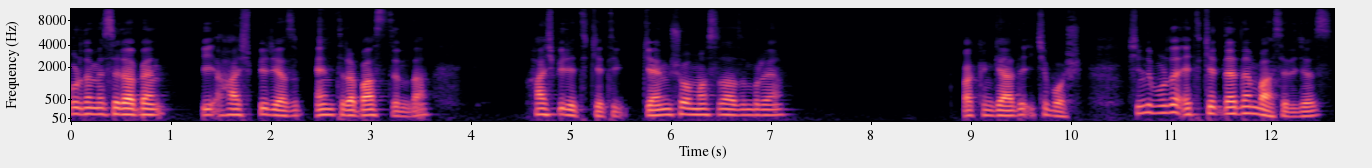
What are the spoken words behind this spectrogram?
Burada mesela ben bir H1 yazıp Enter'a bastığımda H1 etiketi gelmiş olması lazım buraya. Bakın geldi içi boş. Şimdi burada etiketlerden bahsedeceğiz.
